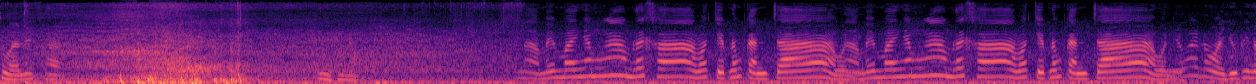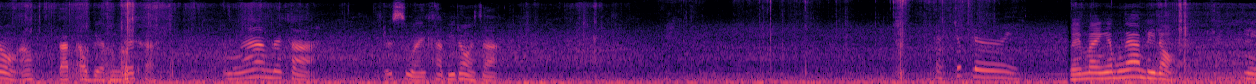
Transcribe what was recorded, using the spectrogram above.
สวยๆเลยค่ะนี่พี่น้อง ไม่ไม้งามๆเลยค่ะ มาเก็บน้ำกันจ้า วันนี้ไม่ไม้งามๆเลยค่ะ มาเก็บน้ำกันจ้า วันนี้หน่อยอยู่พี่น้อง เอาตัดเอาแบบนี้เลยค่ะงามๆเลยค่ะ สวยๆค่ะพี่น้องจ้าตัดจุ๊บเลยใหม่ๆงามๆพี่น้อง นี่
